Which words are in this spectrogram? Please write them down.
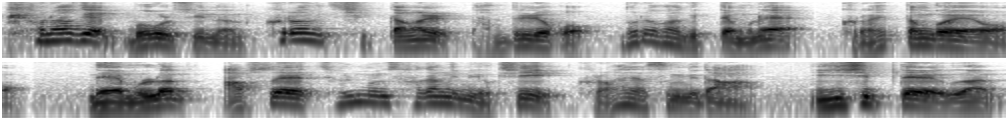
편하게 먹을 수 있는 그런 식당을 만들려고 노력하기 때문에 그러했던 거예요. 네, 물론 앞서의 젊은 사장님 역시 그러하였습니다. 20대에 의한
